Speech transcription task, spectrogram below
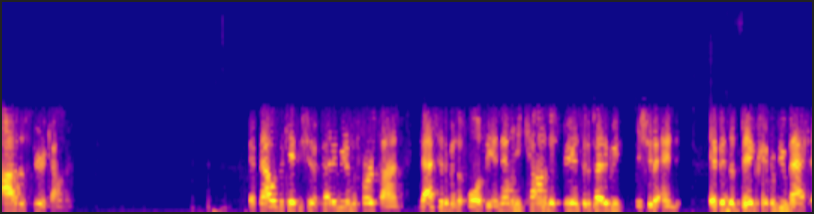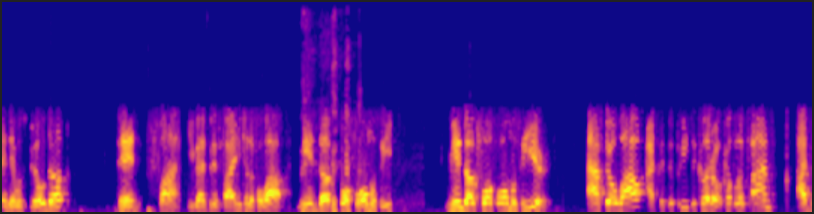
Out of the spear counter. If that was the case, he should have pedigreed him the first time. That should have been the falsy, and then when he counted the spear into the pedigree, it should have ended. If it's a big pay per view match and there was build up, then fine. You guys have been fighting each other for a while. Me and Doug fought for almost a year. Me and Doug fought for almost a year. After a while, I took the pizza cutter a couple of times. I,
